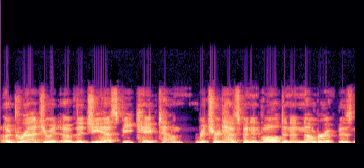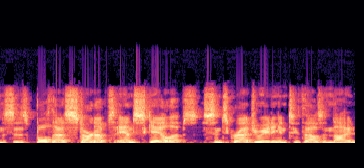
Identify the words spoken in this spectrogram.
A graduate of the GSB Cape Town, Richard has been involved in a number of businesses, both as startups and scale ups, since graduating in 2009.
